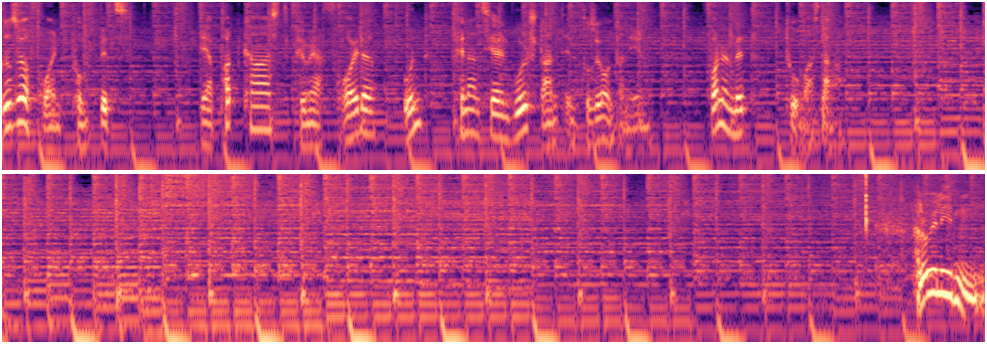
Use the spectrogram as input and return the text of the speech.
Friseurfreund.biz, der Podcast für mehr Freude und finanziellen Wohlstand in Friseurunternehmen. Von und mit Thomas Langer. Hallo ihr Lieben,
